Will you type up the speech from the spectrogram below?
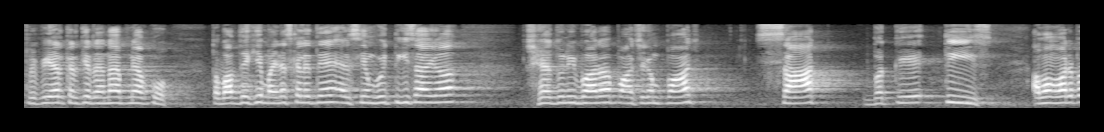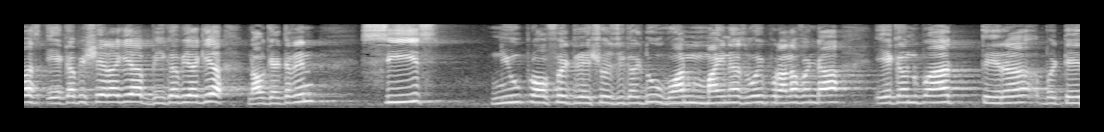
प्रिपेयर करके रहना है अपने आप को। तो अब आप देखिए माइनस कर लेते हैं एलसीएम वही तीस आएगा। छः दूनी बारह, पाँच एकम पाँच, सात बत्ते तीस। अब हमारे पास ए का भी शेयर आ गया बी का भी आ गया। Now getting C's new profit ratio is equal to one minus वही पुराना फंडा। ए का अनुपात तेरह बटे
